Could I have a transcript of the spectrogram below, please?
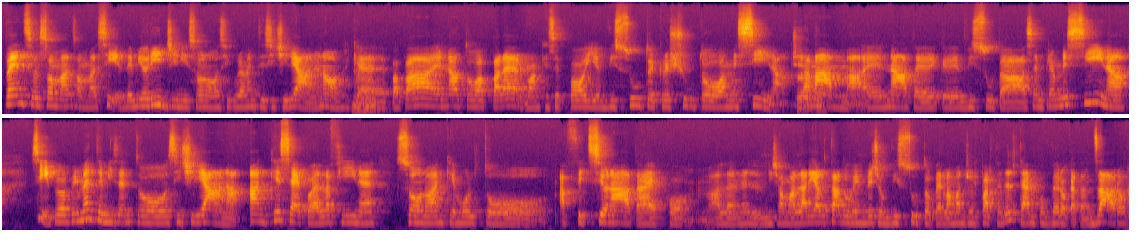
penso insomma, insomma, sì, le mie origini sono sicuramente siciliane, no? Perché Mhm. papà è nato a Palermo, anche se poi è vissuto e cresciuto a Messina. Certo. La mamma è nata e è vissuta sempre a Messina. Sì, probabilmente mi sento siciliana, anche se poi alla fine sono anche molto affezionata, ecco, al- nel- diciamo, alla realtà dove invece ho vissuto per la maggior parte del tempo, ovvero Catanzaro.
